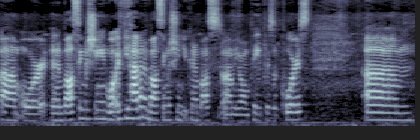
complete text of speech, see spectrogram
um, or an embossing machine, well, if you have an embossing machine, you can emboss um, your own papers, of course. Um,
